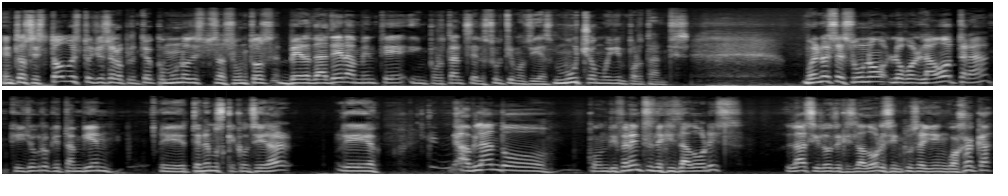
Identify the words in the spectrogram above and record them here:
Entonces, todo esto yo se lo planteo como uno de estos asuntos verdaderamente importantes de los últimos días, mucho, muy importantes. Bueno, ese es uno. Luego, la otra, que yo creo que también eh, tenemos que considerar, eh, hablando con diferentes legisladores, las y los legisladores, incluso ahí en Oaxaca,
